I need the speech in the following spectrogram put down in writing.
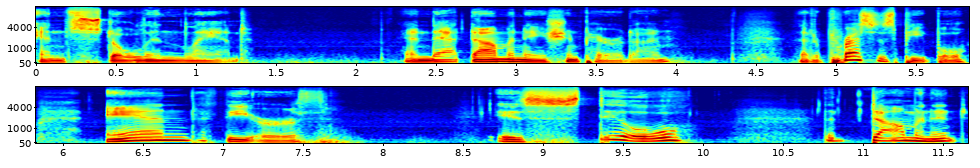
and stolen land. And that domination paradigm that oppresses people and the earth is still the dominant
